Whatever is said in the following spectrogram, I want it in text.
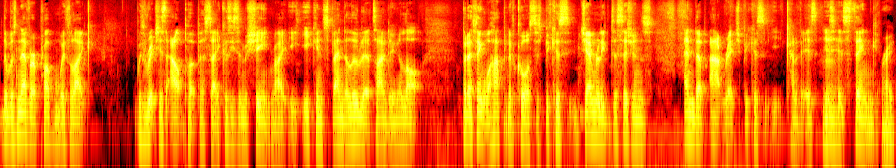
there was never a problem with like with Rich's output per se because he's a machine, right? He, he can spend a little bit of time doing a lot. But I think what happened, of course, is because generally decisions end up at Rich because it kind of is is hmm. his thing, right.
